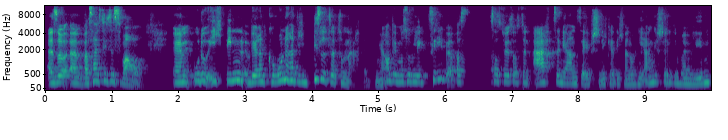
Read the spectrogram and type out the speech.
Also, äh, was heißt dieses Wow? Ähm, Udo, ich bin, während Corona hatte ich ein bisschen Zeit zum Nachdenken. Ja, und immer so überlegt, Silvia, was hast du jetzt aus den 18 Jahren Selbstständigkeit, ich war noch nie angestellt in meinem Leben,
